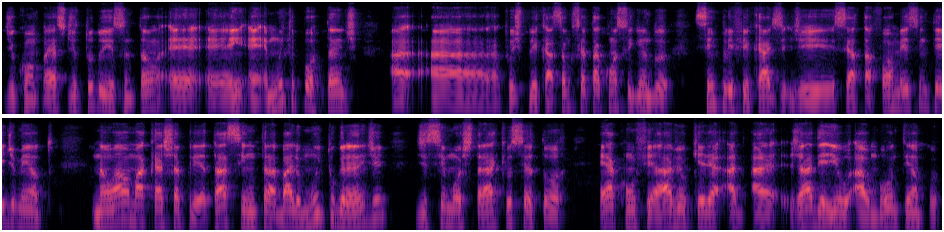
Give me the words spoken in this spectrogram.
de complexo, de tudo isso. Então, é, é, é muito importante a, a tua explicação, que você está conseguindo simplificar, de, de, certa forma, esse entendimento. Não há uma caixa preta, há sim um trabalho muito grande de se mostrar que o setor é confiável, que ele a, a, já aderiu há um bom tempo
